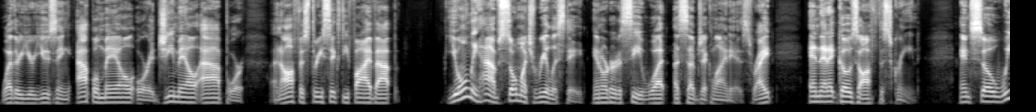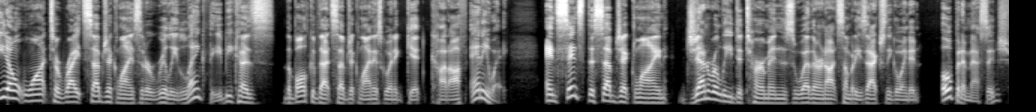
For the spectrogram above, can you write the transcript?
whether you're using Apple Mail or a Gmail app or an Office 365 app. You only have so much real estate in order to see what a subject line is, right? And then it goes off the screen. And so we don't want to write subject lines that are really lengthy because the bulk of that subject line is going to get cut off anyway. And since the subject line generally determines whether or not somebody's actually going to open a message,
